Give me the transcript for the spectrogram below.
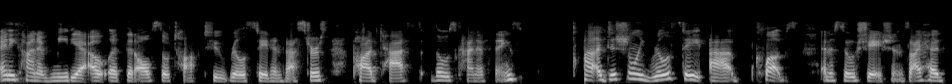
any kind of media outlet that also talked to real estate investors, podcasts, those kind of things. Uh, additionally, real estate uh, clubs and associations. I had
